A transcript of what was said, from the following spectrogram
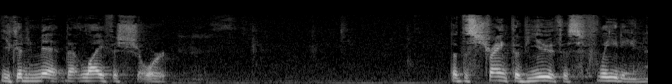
You can admit that life is short, that the strength of youth is fleeting,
